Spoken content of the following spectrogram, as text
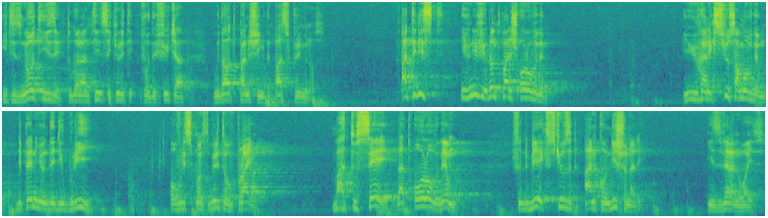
It is not easy to guarantee security for the future without punishing the past criminals. At least, even if you don't punish all of them, you you can excuse some of them depending on the degree of responsibility of crime. But to say that all of them should be excused unconditionally is very unwise.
